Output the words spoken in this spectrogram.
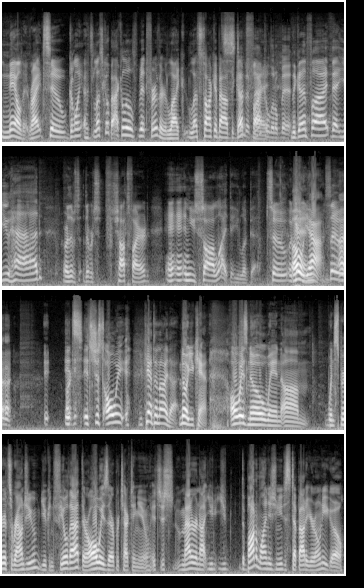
nailed it right so going uh, let's go back a little bit further like let's talk about the Step it back gunfight a little bit. the gunfight that you had or there was there were shots fired and, and you saw a light that you looked at so Oh, yeah. so I- I- It, it's it's just always you can't deny that no, you can't. Always know when um when spirits around you, you can feel that they're always there protecting you. It's just a matter or not you you. The bottom line is you need to step out of your own ego,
